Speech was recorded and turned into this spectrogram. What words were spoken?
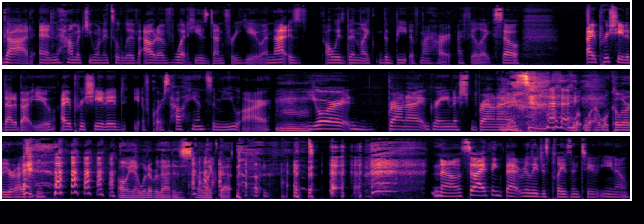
God and how much you wanted to live out of what he has done for you and that has always been like the beat of my heart I feel like so I appreciated that about you. I appreciated, of course, how handsome you are. Mm. Your brown eye, grayish brown eyes. what, what, what color are your eyes again? oh yeah, whatever that is. I like that. no, so I think that really just plays into you know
